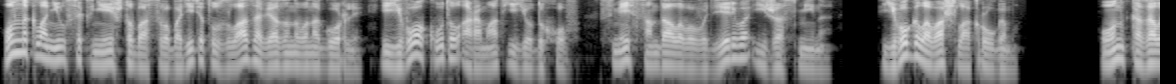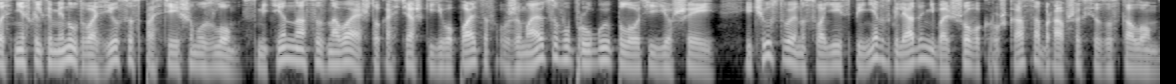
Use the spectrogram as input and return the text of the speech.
Он наклонился к ней, чтобы освободить от узла, завязанного на горле, и его окутал аромат ее духов. Смесь сандалового дерева и жасмина. Его голова шла кругом. Он, казалось, несколько минут возился с простейшим узлом, смятенно осознавая, что костяшки его пальцев вжимаются в упругую плоть ее шеи и чувствуя на своей спине взгляды небольшого кружка собравшихся за столом.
